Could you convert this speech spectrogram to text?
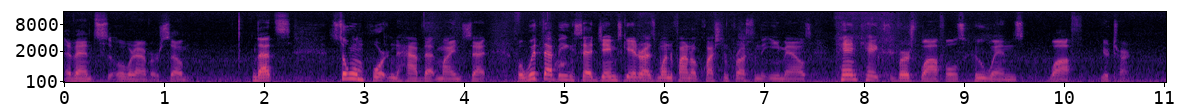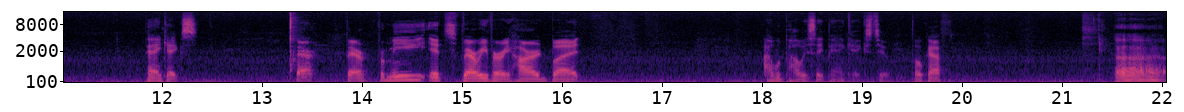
events or whatever. So that's so important to have that mindset. But with that being said, James Gator has one final question for us in the emails: Pancakes versus waffles. Who wins? Wof, your turn. Pancakes. Fair, fair. For me, it's very, very hard, but I would probably say pancakes too. Foucaulf? Uh,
